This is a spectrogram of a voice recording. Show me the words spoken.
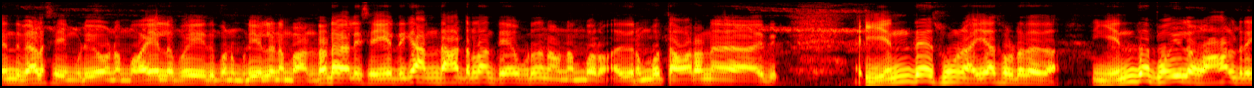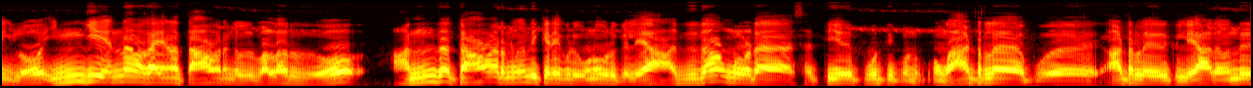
வந்து வேலை செய்ய முடியும். நம்ம வயலில் போய் இது பண்ண முடியும். இல்லை நம்ம அன்றாட வேலை செய்யறதுக்கு அந்த ஆற்றலாம் தேவைப்படும் நம்ம நம்புறோம். அது ரொம்ப தவறான இது. எந்த சூழ்நிலை ஐயா சொல்கிறது தான் நீங்கள் எந்த பகுதியில் வாழ்கிறீங்களோ இங்கே என்ன வகையான தாவரங்கள் வளருதோ அந்த தாவரங்கள்லேருந்து கிடைக்கக்கூடிய உணவு இருக்கு இல்லையா? அதுதான் உங்களோட சக்தியை பூர்த்தி பண்ணும். உங்கள் ஆற்றலை ஆற்றல் இருக்கு இல்லையா? அதை வந்து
